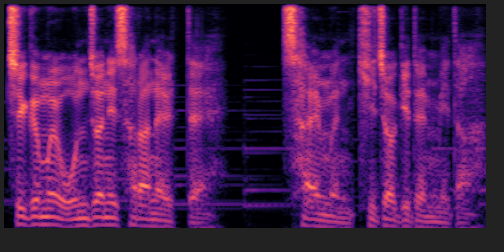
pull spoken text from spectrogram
지금을 온전히 살아낼 때 삶은 기적이 됩니다.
